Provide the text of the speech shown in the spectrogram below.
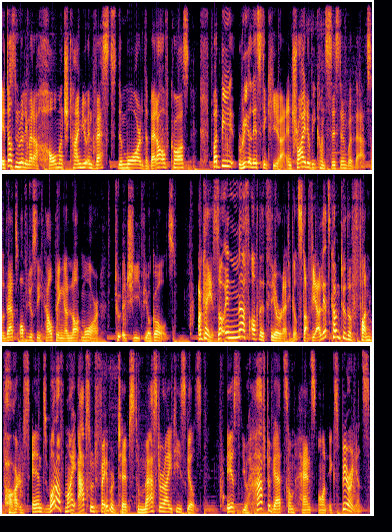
it doesn't really matter how much time you invest, the more the better of course, but be realistic here and try to be consistent with that, so that's obviously helping a lot more to achieve your goals. Okay, so enough of the theoretical stuff here, let's come to the fun part. And one of my absolute favorite tips to master IT skills is you have to get some hands-on experience.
